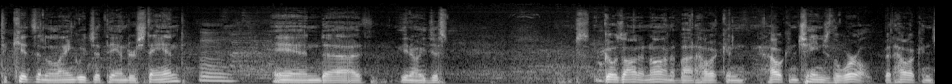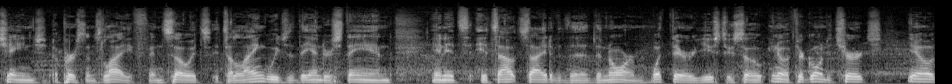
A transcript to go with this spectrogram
to kids in a language that they understand. And uh, you know, he just goes on and on about how it can how it can change the world, but how it can change a person's life. And so it's it's a language that they understand, and it's it's outside of the the norm, what they're used to. So you know, if they're going to church, you know,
